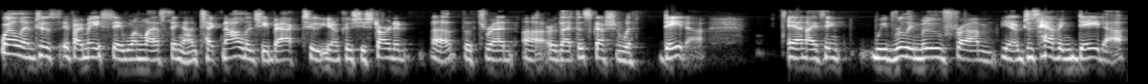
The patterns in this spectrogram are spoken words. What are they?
Well, and just if I may say one last thing on technology, back to, you know, because you started uh, the thread uh, or that discussion with data. And I think we've really moved from, you know, just having data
